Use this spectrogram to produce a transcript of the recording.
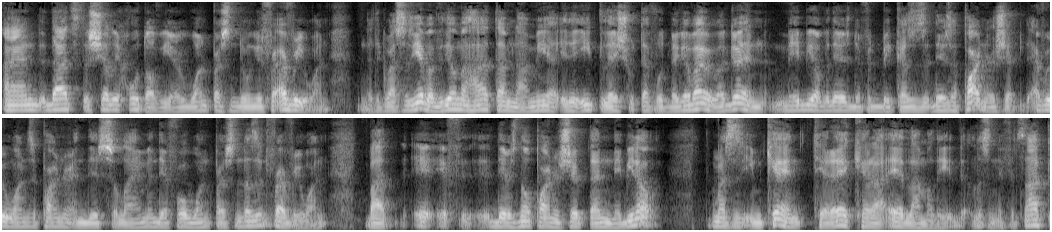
and that's the shelichut of here. One person doing it for everyone. And the Gemara says, yeah, but again, maybe over there is different because there's a partnership. Everyone's a partner in this lamb, and therefore one person does it for everyone. But if there's no partnership, then maybe no. Listen, if it's not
